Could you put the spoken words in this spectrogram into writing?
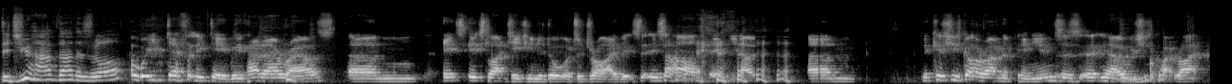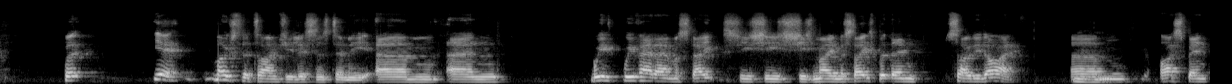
Did you have that as well? We definitely did. We've had our rows. Um, it's it's like teaching a daughter to drive. It's it's a hard thing you know? Um, because she's got her own opinions, as uh, you know, which is quite right. But yeah, most of the time she listens to me, um, and we've we've had our mistakes. She, she's she's made mistakes, but then so did I. Um, mm-hmm. I spent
